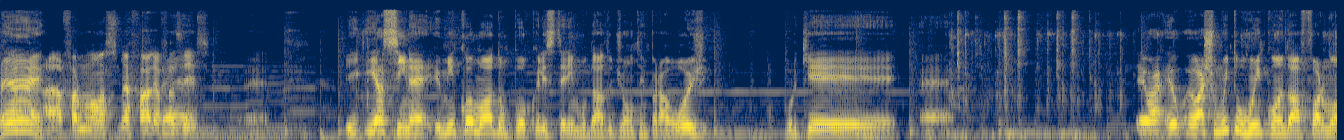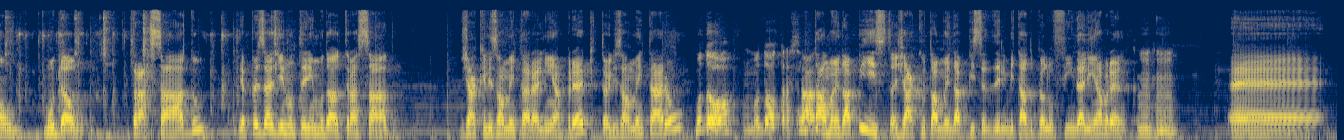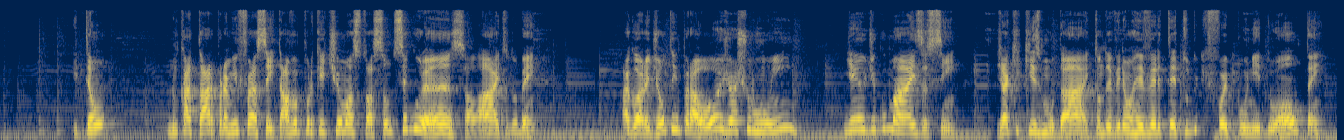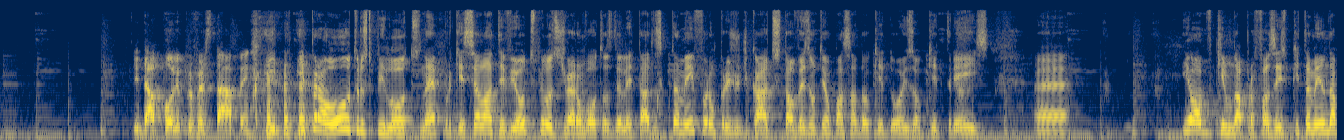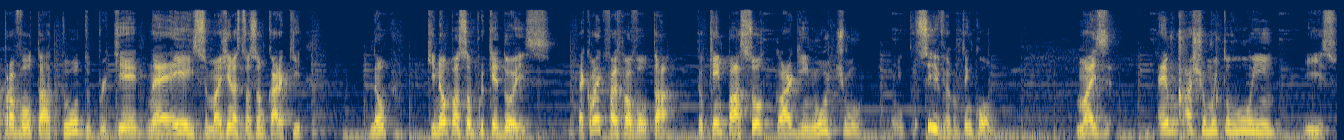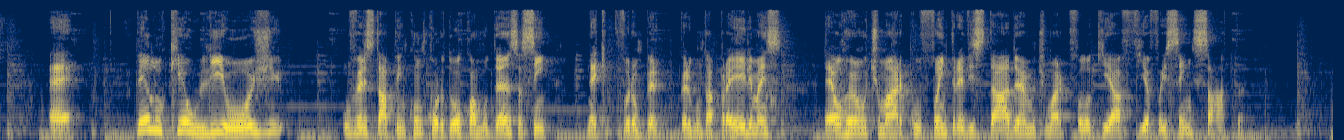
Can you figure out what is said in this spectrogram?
É. A, a, Fórmula 1 assume a falha ao fazer é. isso. É. E, e, assim, né? Eu me incomoda um pouco eles terem mudado de ontem para hoje, porque. É, eu, eu, eu acho muito ruim quando a Fórmula 1 muda o traçado, e apesar de não terem mudado o traçado, já que eles aumentaram a linha branca, então eles aumentaram. Mudou, mudou o traçado. O tamanho da pista, já que o tamanho da pista é delimitado pelo fim da linha branca. Uhum. É... Então, no Qatar, para mim, foi aceitável porque tinha uma situação de segurança lá e tudo bem. Agora, de ontem para hoje, eu acho ruim. E aí eu digo mais, assim. Já que quis mudar, então deveriam reverter tudo que foi punido ontem e dar pole pro Verstappen. E, e para outros pilotos, né? Porque, sei lá, teve outros pilotos que tiveram voltas deletadas que também foram prejudicados. Talvez não tenham passado ao Q2, ao Q3. É... E óbvio que não dá para fazer isso, porque também não dá para voltar tudo, porque, né? É isso. Imagina a situação, um cara que não, que não passou pro Q2. É como é que faz para voltar? Então quem passou, larga em último. Impossível, não tem como. Mas é, acho muito ruim isso. É, pelo que eu li hoje, o Verstappen concordou com a mudança, sim, né, que foram per perguntar para ele, mas é, o Helmut Marko foi entrevistado e o Helmut Marko falou que a FIA foi sensata.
